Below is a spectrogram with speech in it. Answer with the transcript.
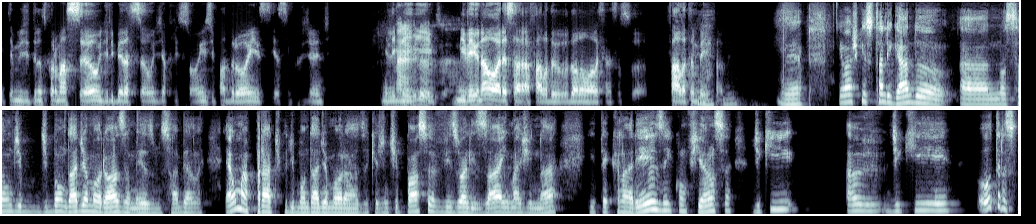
em termos de transformação, de liberação de aflições, de padrões e assim por diante. Me, me, me veio na hora essa a fala do, do Alan Wallace nessa sua fala também, uhum. Fábio. É, eu acho que isso está ligado à noção de, de bondade amorosa mesmo, sabe? É uma prática de bondade amorosa que a gente possa visualizar, imaginar e ter clareza e confiança de que, de que outras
